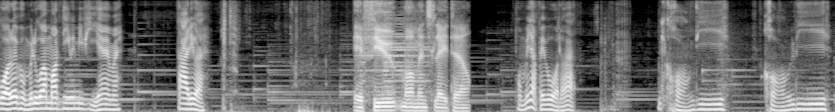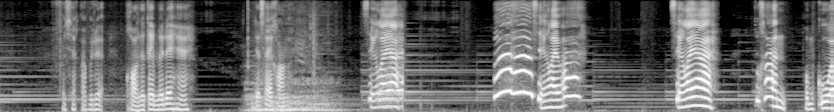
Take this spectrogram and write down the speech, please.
กลัวด้วยผมไม่รู้ว่ามอดนี้มันมีผีใช่ไหมตายดีกว่า A few moments later. ผมไม่อยากไปโบสถ์แล้วอะมีของดี ของดีไฟแช็กเอาไปด้วย ของจะเต็มเลยด้วยแฮะ เดี๋ยวใส่ของ เสียงอะไรอะว้าเสียงอะไรวะ เสียงอะไรอะทุกท่าน ผมกลัว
